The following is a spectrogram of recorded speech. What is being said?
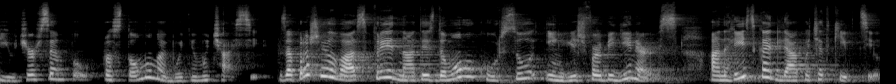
Future Simple в простому майбутньому часі. Запрошую вас приєднатись до мого курсу English for Beginners англійська для початківців,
